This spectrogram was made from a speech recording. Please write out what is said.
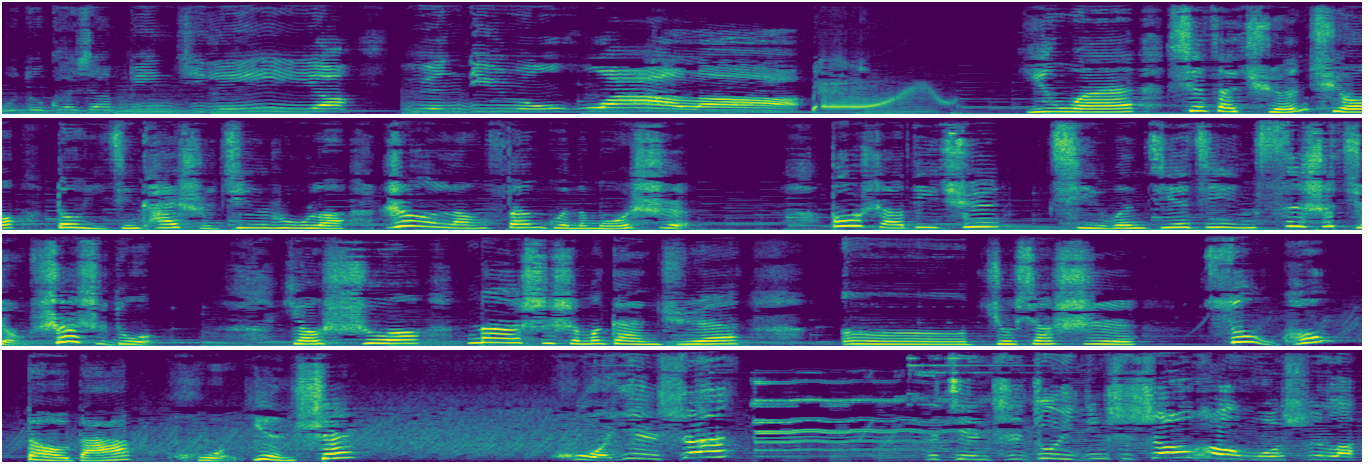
我都快像冰激凌一样原地融化了。因为现在全球都已经开始进入了热浪翻滚的模式。不少地区气温接近四十九摄氏度，要说那是什么感觉？嗯，就像是孙悟空到达火焰山。火焰山，这简直就已经是烧烤模式了。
